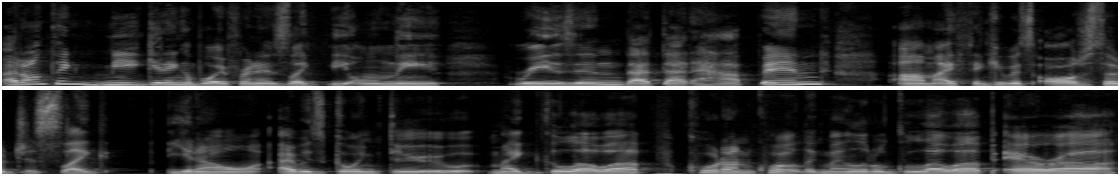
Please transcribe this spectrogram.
i don't think me getting a boyfriend is like the only reason that that happened. Um i think it was also just like you know, I was going through my glow up, quote unquote, like my little glow up era.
